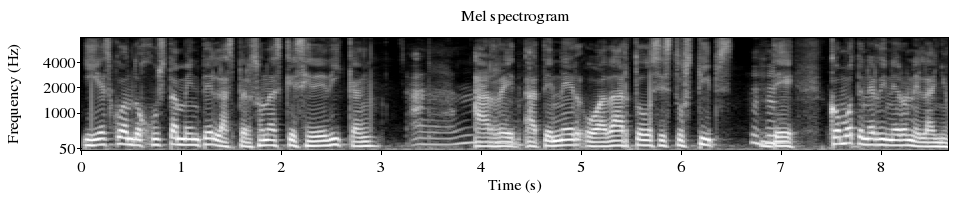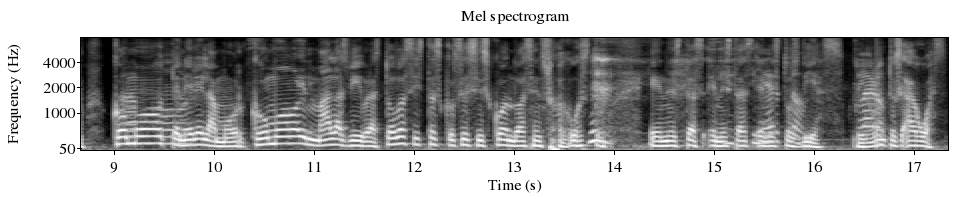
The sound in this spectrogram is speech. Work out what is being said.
Y es cuando justamente las personas que se dedican Ah. a, re- a tener o a dar todos estos tips de cómo tener dinero en el año, cómo Amor. tener el amor, cómo malas vibras, todas estas cosas es cuando hacen su agosto en estas, en Sí, es estas, en estos días. ¿no? Claro. Entonces, aguas.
